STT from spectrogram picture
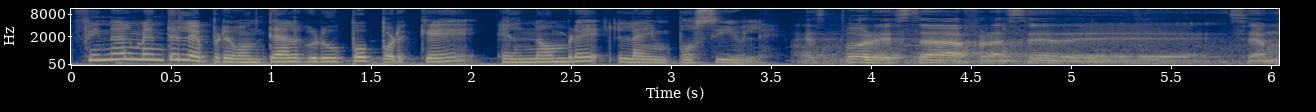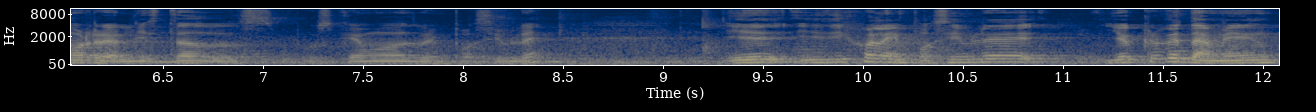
Finalmente le pregunté al grupo por qué el nombre La Imposible. Es por esta frase de seamos realistas, bus- busquemos lo imposible. Y, y dijo la imposible, yo creo que también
